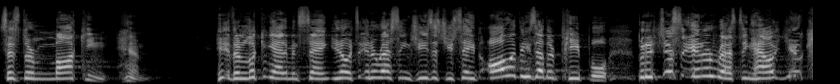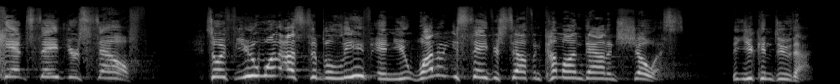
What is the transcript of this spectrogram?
Says they're mocking him. They're looking at him and saying, You know, it's interesting, Jesus, you saved all of these other people, but it's just interesting how you can't save yourself. So if you want us to believe in you, why don't you save yourself and come on down and show us that you can do that?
